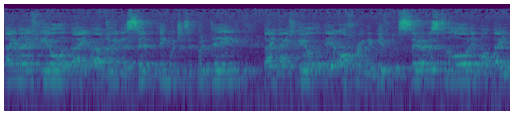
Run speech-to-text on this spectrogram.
they may feel that they are doing a certain thing which is a good deed. They may feel that they're offering a gift of service to the Lord in what they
